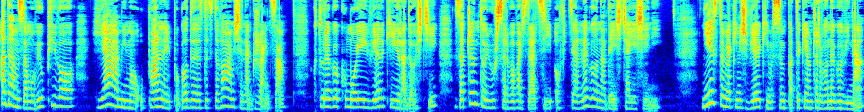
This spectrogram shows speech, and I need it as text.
Adam zamówił piwo, ja mimo upalnej pogody zdecydowałam się na grzańca, którego ku mojej wielkiej radości zaczęto już serwować z racji oficjalnego nadejścia jesieni. Nie jestem jakimś wielkim sympatykiem czerwonego wina,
